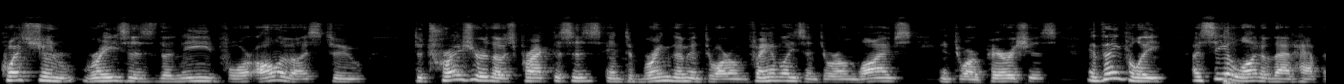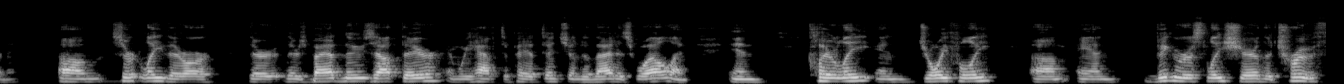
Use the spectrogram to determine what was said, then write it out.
question raises the need for all of us to to treasure those practices and to bring them into our own families, into our own lives, into our parishes. And thankfully, I see a lot of that happening. Um, certainly, there are there there's bad news out there, and we have to pay attention to that as well, and and clearly and joyfully um, and vigorously share the truth.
